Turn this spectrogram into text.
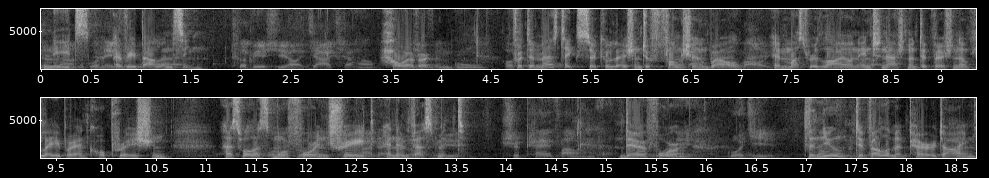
needs a rebalancing. However, for domestic circulation to function well, it must rely on international division of labor and cooperation as well as more foreign trade and investment. Therefore, the new development paradigm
